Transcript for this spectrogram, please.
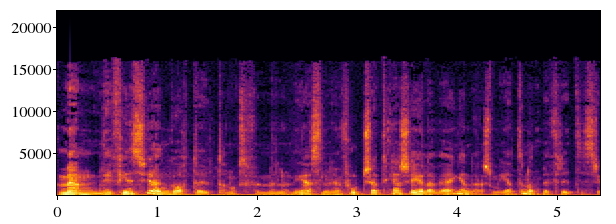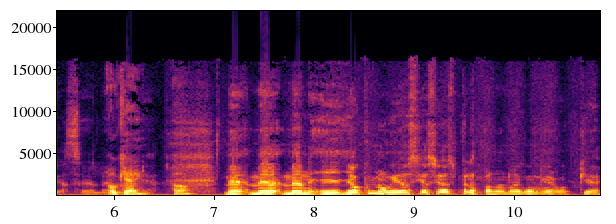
Men det finns ju en gata utan också för Melones. Eller den fortsätter kanske hela vägen där som heter något med fritidsresor. eller Okej. är. Ja. Men, men, men jag kommer ihåg, jag, jag, jag har spelat på några gånger och eh,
